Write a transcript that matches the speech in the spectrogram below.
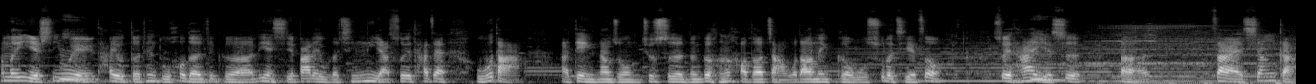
那么也是因为她有得天独厚的这个练习芭蕾舞的经历啊，所以她在武打啊电影当中就是能够很好的掌握到那个武术的节奏，所以她也是呃在香港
